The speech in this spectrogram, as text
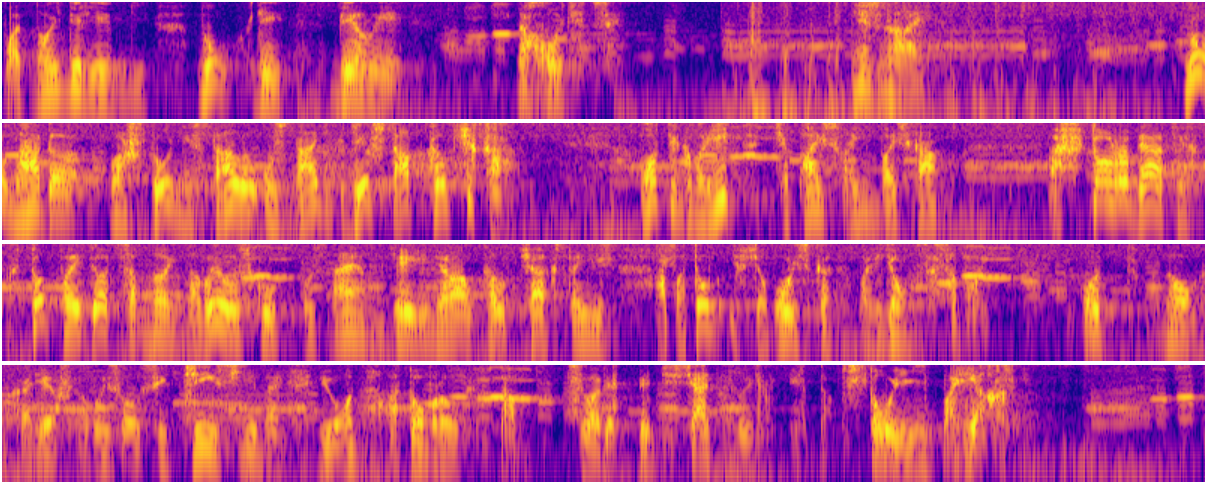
в одной деревне, ну, где белые находятся. Не знаю. Ну, надо во что ни стало узнать, где штаб Колчака. Вот и говорит Чапай своим войскам. А что, ребята, кто пойдет со мной на вылазку, узнаем, где генерал Колчак стоит, а потом и все войско поведем за собой. Вот много, конечно, вызвалось идти с ним, и он отобрал там человек 50 ну, или, или там 100 и поехали.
